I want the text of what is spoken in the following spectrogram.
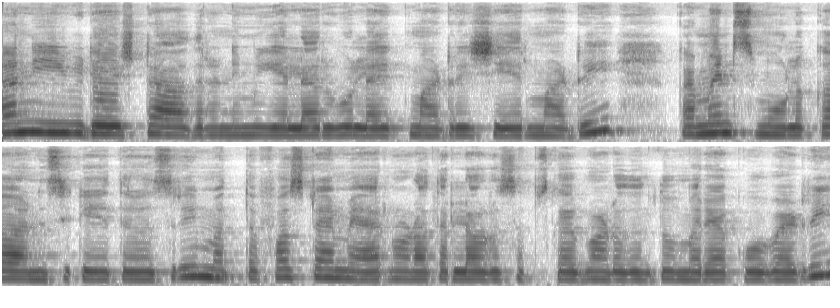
ನಾನು ಈ ವಿಡಿಯೋ ಇಷ್ಟ ಆದರೆ ನಿಮಗೆ ಎಲ್ಲರಿಗೂ ಲೈಕ್ ಮಾಡಿರಿ, ಶೇರ್ ಮಾಡಿರಿ. ಕಮೆಂಟ್ಸ್ ಮೂಲಕ ಅನಿಸಿಕೆ ತಿಳಿಸ್ರಿ. ಮತ್ತು ಫಸ್ಟ್ ಟೈಮ್ ಯಾರು ನೋಡತ್ತಾರಲ್ಲ ಅವರು ಸಬ್ಸ್ಕ್ರೈಬ್ ಮಾಡೋದಂತೂ ಮರ್ಯಾಕೆ ಹೋಗ್ಬೇಡ್ರಿ.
